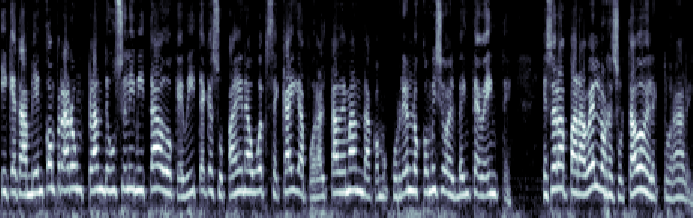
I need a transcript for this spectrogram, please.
y que también comprara un plan de uso ilimitado que evite que su página web se caiga por alta demanda, como ocurrió en los comicios del 2020. Eso era para ver los resultados electorales.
